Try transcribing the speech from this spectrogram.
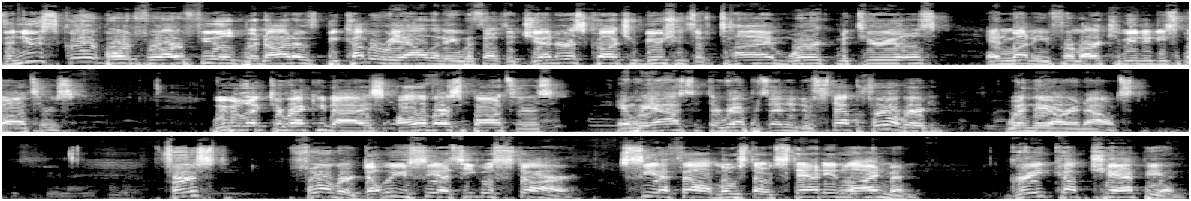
The new scoreboard for our field would not have become a reality without the generous contributions of time, work, materials, and money from our community sponsors. We would like to recognize all of our sponsors, and we ask that the representatives step forward when they are announced. First, former WCS Eagles star, CFL Most Outstanding Lineman, Grey Cup champion,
